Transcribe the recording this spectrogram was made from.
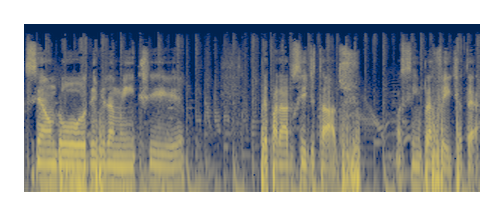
sendo devidamente preparados e editados, assim, para Fate até.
